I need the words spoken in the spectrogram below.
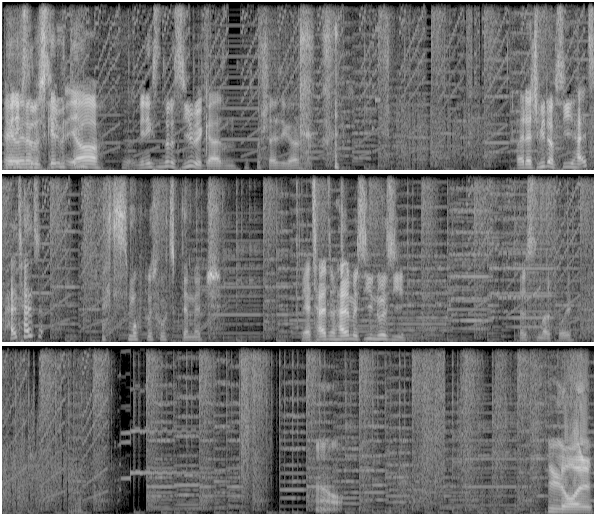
Hey, wenigstens geht Sieb- mit Ja, wenigstens nur das. Das ist mir scheißegal. Weil der wieder auf sie. Hals, Hals. Echt, das macht bloß 50 Damage. Ja, jetzt Hals und Halme sie, nur sie. Das ist mal voll. Au. LOL.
